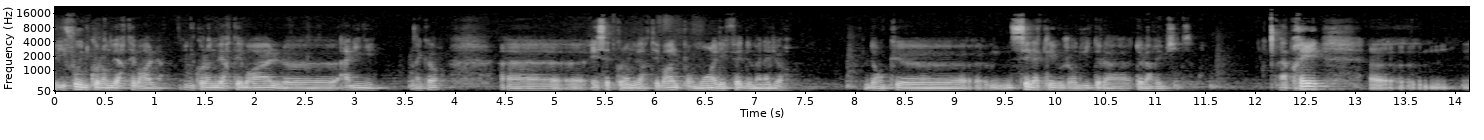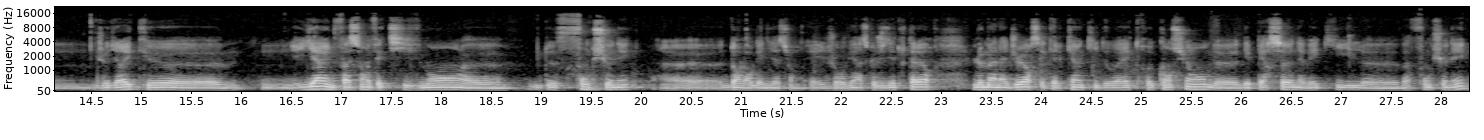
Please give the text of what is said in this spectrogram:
il faut une colonne vertébrale, une colonne vertébrale alignée. D'accord Et cette colonne vertébrale, pour moi, elle est faite de managers. Donc, c'est la clé aujourd'hui de la, de la réussite. Après, je dirais que il y a une façon effectivement de fonctionner euh, dans l'organisation. Et je reviens à ce que je disais tout à l'heure, le manager, c'est quelqu'un qui doit être conscient des personnes avec qui il euh, va fonctionner.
